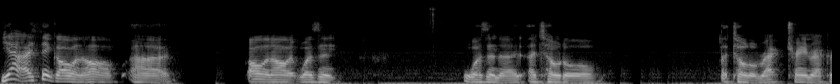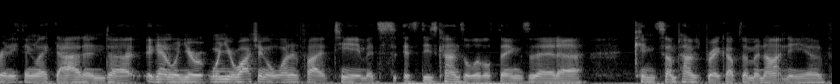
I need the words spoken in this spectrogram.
yeah, I think all in all, uh, all in all, it wasn't wasn't a, a total a total wreck, train wreck or anything like that. And uh, again, when you're when you're watching a one in five team, it's it's these kinds of little things that uh, can sometimes break up the monotony of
